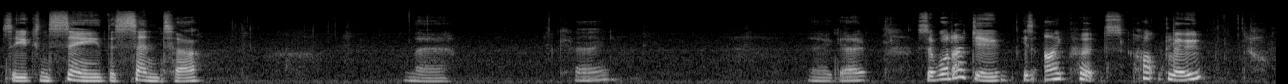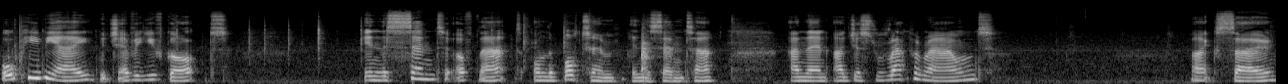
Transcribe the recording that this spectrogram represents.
So you can see the centre there okay. There we go. So what I do is I put hot glue or PVA whichever you've got in the center of that on the bottom in the center and then I just wrap around like so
